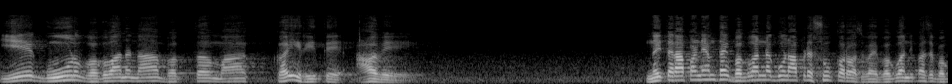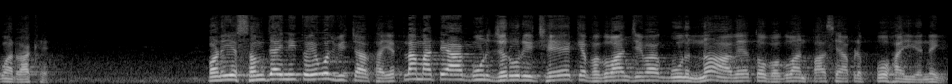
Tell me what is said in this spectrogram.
એ ગુણ ભગવાનના ભક્તમાં કઈ રીતે આવે? નહીતર આપણને એમ થાય, ભગવાનના ગુણ આપણે શું કરો છો ભાઈ? ભગવાનની પાસે ભગવાન રાખે. પણ એ સમજાય નહીં તો એવો જ વિચાર થાય. એટલા માટે આ ગુણ જરૂરી છે કે ભગવાન જેવા ગુણ ન આવે તો ભગવાન પાસે આપણે પોહાઈએ નહીં.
